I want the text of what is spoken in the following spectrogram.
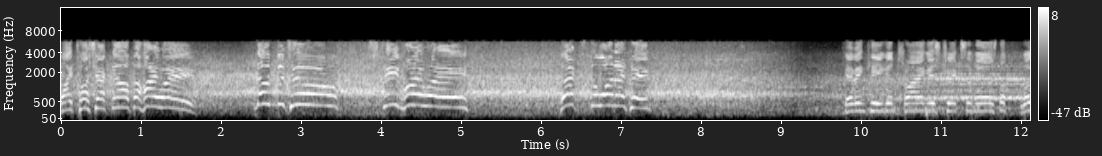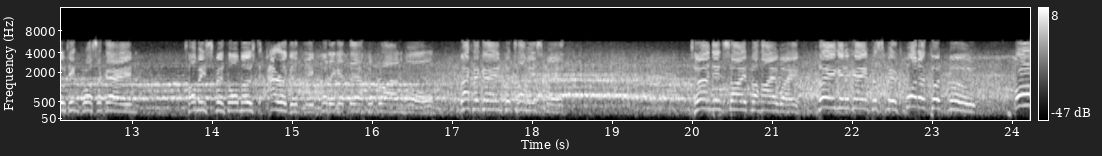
by Toshak now for Highway. Number two, Steve Highway. That's the one, I think. Kevin Keegan trying his tricks, and there's the floating cross again. Tommy Smith almost arrogantly putting it there for Brian Hall. Back again for Tommy Smith. Turned inside for Highway. Playing it again for Smith. What a good move. Oh,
